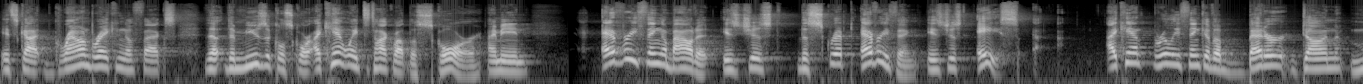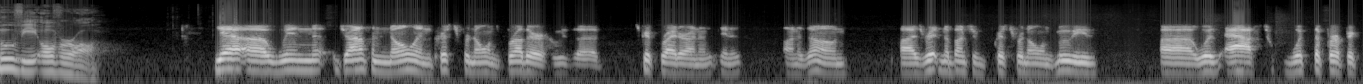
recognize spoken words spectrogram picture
it's got groundbreaking effects. The the musical score. I can't wait to talk about the score. I mean, everything about it is just the script. Everything is just ace. I can't really think of a better done movie overall. Yeah, uh, when Jonathan Nolan, Christopher Nolan's brother, who's a scriptwriter on his, in his, on his own, uh, has written a bunch of Christopher Nolan's movies, uh, was asked what's the perfect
